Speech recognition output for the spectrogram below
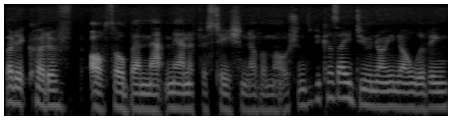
but it could have also been that manifestation of emotions because I do know, you know, living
